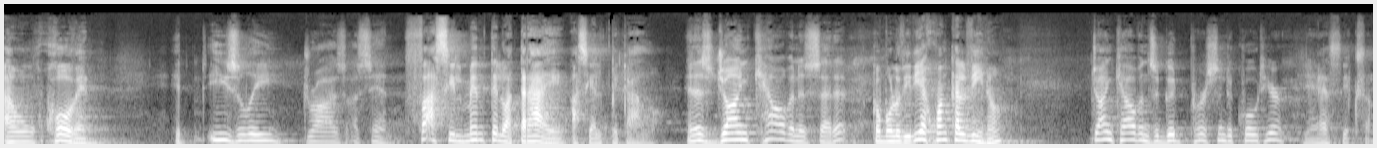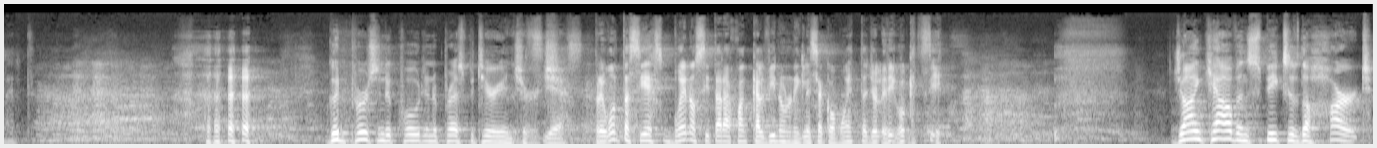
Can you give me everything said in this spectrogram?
a un joven, it easily draws us in. fácilmente lo atrae hacia el pecado. And as John Calvin has said it, Como lo diría Juan Calvino. John Calvin's a good person to quote here. Yes, excellent. Good person to quote in a Presbyterian church. Yes. Pregunta si es bueno citar a Juan Calvino en una iglesia como esta. Yo le digo que sí. John Calvin speaks of the heart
